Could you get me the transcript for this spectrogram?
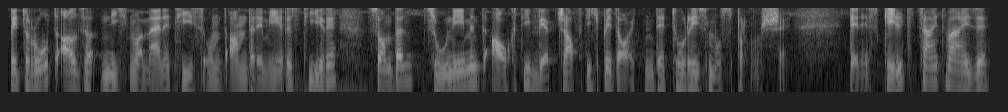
bedroht also nicht nur Manatees und andere Meerestiere, sondern zunehmend auch die wirtschaftlich bedeutende Tourismusbranche. Denn es gilt zeitweise,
